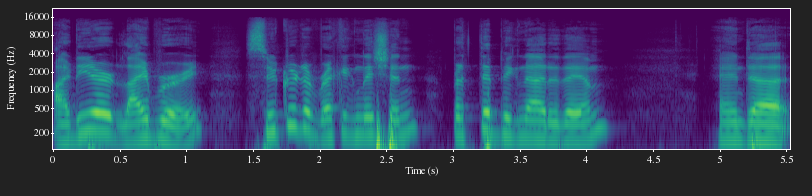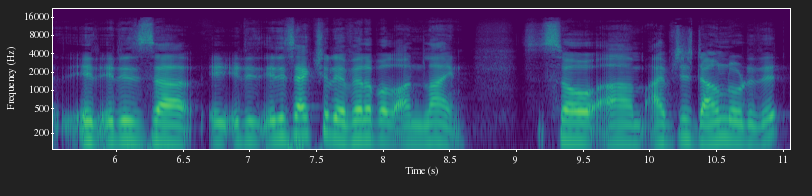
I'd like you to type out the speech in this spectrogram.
Adyar library, Secret of Recognition, Pratyabhigna Hridayam, and uh, it, it is uh, it, it is actually available online. So um, I've just downloaded it,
